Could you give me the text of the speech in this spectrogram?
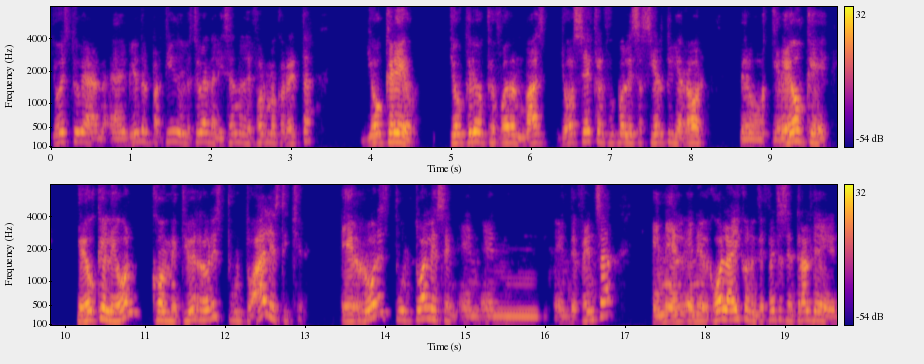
yo estuve eh, viendo el partido y lo estuve analizando de forma correcta Yo creo, yo creo que fueron más, yo sé que el fútbol es acierto y error, pero creo que, creo que León cometió errores puntuales, teacher. Errores puntuales en, en, en, en defensa, en el, en el gol ahí con el defensa central de,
